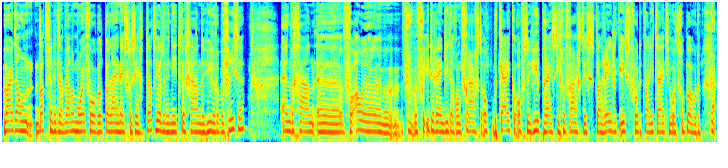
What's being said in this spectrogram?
Waar dan, dat vind ik dan wel een mooi voorbeeld. Berlijn heeft gezegd: dat willen we niet. We gaan de huren bevriezen. En we gaan uh, voor, alle, voor, voor, iedereen die daarom vraagt ook bekijken of de huurprijs die gevraagd is wel redelijk is voor de kwaliteit die wordt geboden. Ja.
